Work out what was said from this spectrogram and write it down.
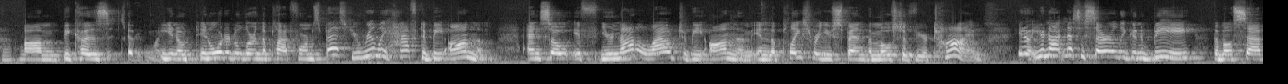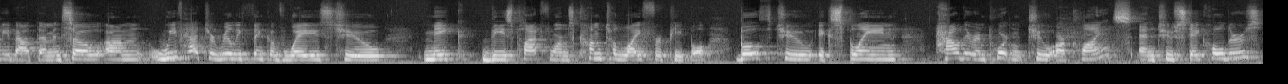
mm-hmm. um, because, you know, in order to learn the platforms best, you really have to be on them. And so if you're not allowed to be on them in the place where you spend the most of your time, you know, you're not necessarily going to be the most savvy about them. And so um, we've had to really think of ways to make these platforms come to life for people, both to explain how they're important to our clients and to stakeholders.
